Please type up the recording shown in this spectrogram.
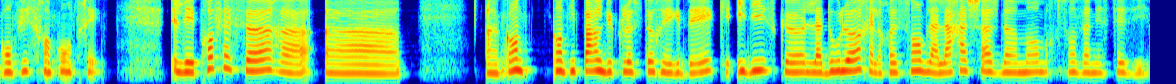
qu'on puisse rencontrer. Les professeurs, euh, euh, quand quand ils parlent du cluster headache, ils disent que la douleur, elle ressemble à l'arrachage d'un membre sans anesthésie.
